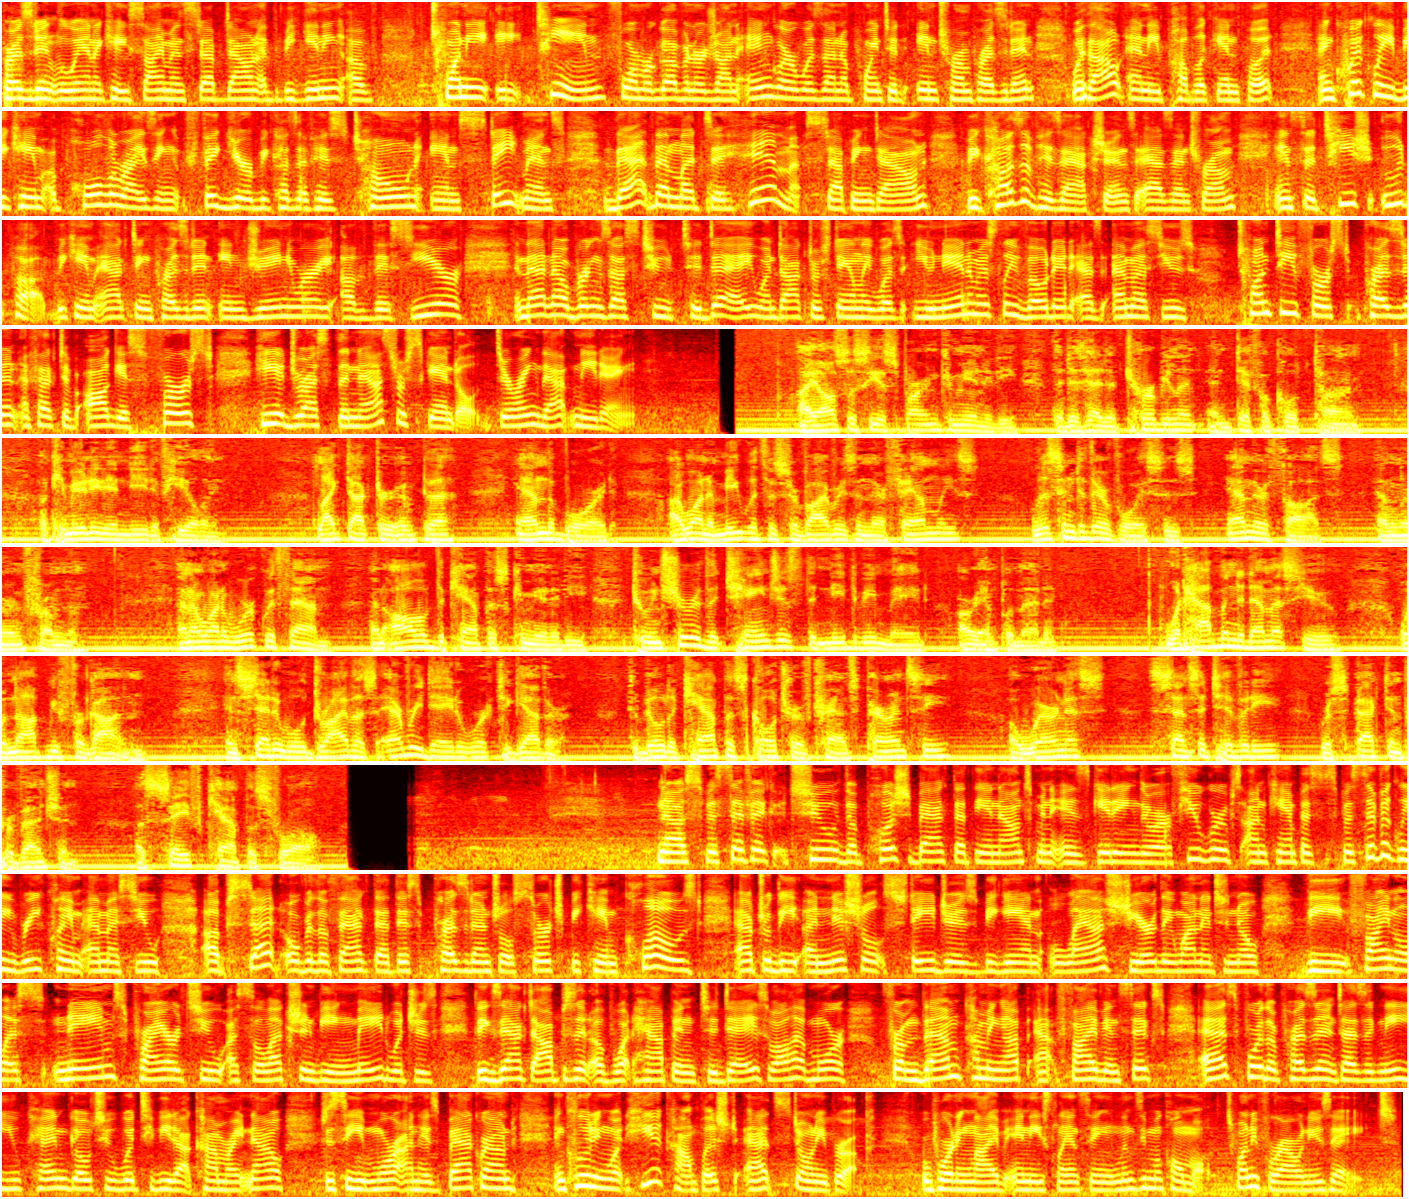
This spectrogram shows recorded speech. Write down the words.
President Lou Anna K. Simon stepped down at the beginning of 2018. Former Governor John Engler was then appointed interim president without any public input and quickly became a polarizing figure because of his tone and statements. That then led to him stepping down because of his actions as interim. And Satish Udpa became acting president in January of this year. And that now brings us to today when Dr. Stanley was unanimously voted as MSU's 21st president effective August 1st. He he addressed the Nassar scandal during that meeting. I also see a Spartan community that has had a turbulent and difficult time, a community in need of healing. Like Dr. Udpa and the board, I want to meet with the survivors and their families, listen to their voices and their thoughts, and learn from them. And I want to work with them and all of the campus community to ensure that changes that need to be made are implemented. What happened at MSU will not be forgotten Instead, it will drive us every day to work together to build a campus culture of transparency, awareness, sensitivity, respect, and prevention, a safe campus for all. Now, specific to the pushback that the announcement is getting, there are a few groups on campus, specifically Reclaim MSU, upset over the fact that this presidential search became closed after the initial stages began last year. They wanted to know the finalists' names prior to a selection being made, which is the exact opposite of what happened today. So I'll have more from them coming up at 5 and 6. As for the president designee, you can go to woodtv.com right now to see more on his background, including what he accomplished at Stony Brook. Reporting live in East Lansing, Lindsay McComal, 24 Hour News 8.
